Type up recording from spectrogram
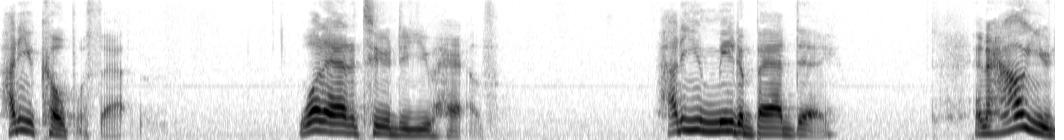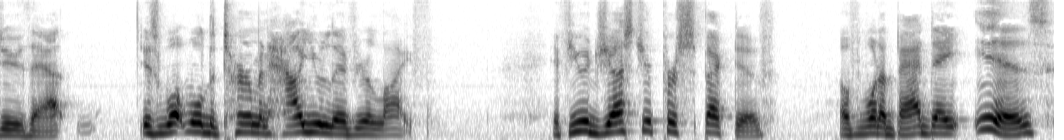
How do you cope with that? What attitude do you have? How do you meet a bad day? And how you do that is what will determine how you live your life. If you adjust your perspective of what a bad day is,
